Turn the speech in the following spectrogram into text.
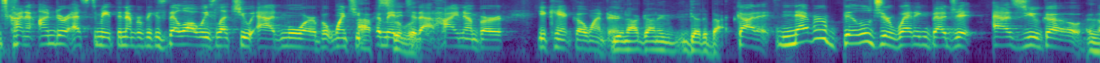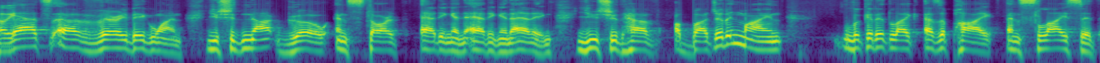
to kind of underestimate the number because they'll always let you add more. But once you've committed to that high number, you can't go under. You're not going to get it back. Got it. Never build your wedding budget as you go. Oh, yeah. That's a very big one. You should not go and start adding and adding and adding. You should have a budget in mind. Look at it like as a pie and slice it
